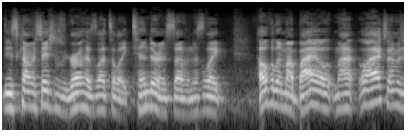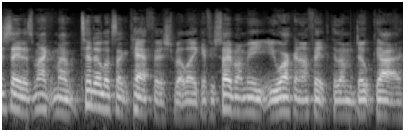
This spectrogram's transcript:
these conversations of growth has led to like Tinder and stuff, and it's like hopefully my bio, my well actually I'm gonna just say this, my my Tinder looks like a catfish, but like if you swipe on me, you're walking on faith because I'm a dope guy.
